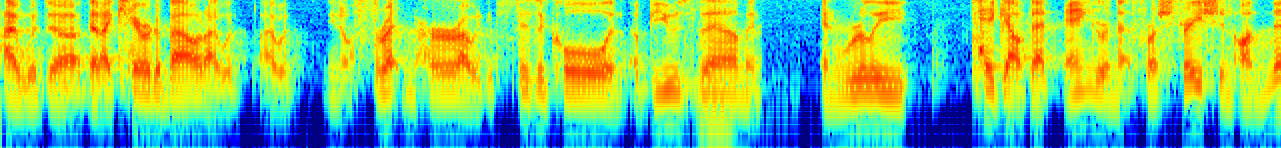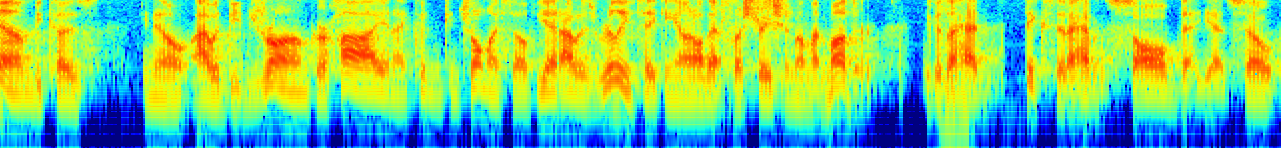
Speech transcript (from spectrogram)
I would uh, that I cared about, I would I would you know threaten her. I would get physical and abuse mm-hmm. them, and and really take out that anger and that frustration on them because you know I would be drunk or high and I couldn't control myself. Yet I was really taking out all that frustration on my mother because I mm-hmm. hadn't fixed it. I haven't solved that yet. So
